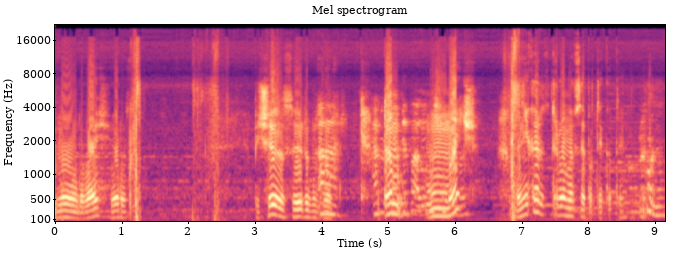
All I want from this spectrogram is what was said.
Ну, давай ще раз. Пішли за сиром знов. а Там правда получится? меч? Мені кажуть, треба на все потикати. Понял.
